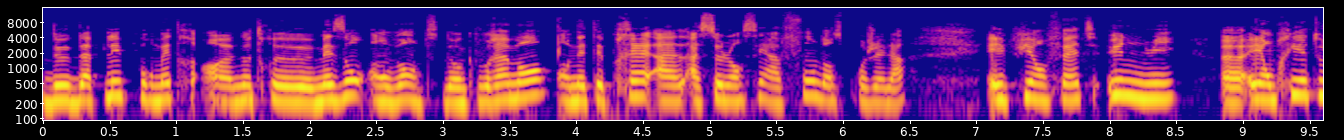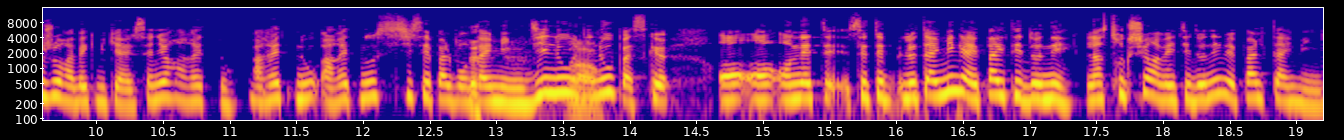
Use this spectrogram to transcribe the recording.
d'appeler pour mettre euh, notre maison en vente. Donc vraiment, on était prêt à, se lancer à fond dans ce projet-là. Et puis en fait, une nuit, et on priait toujours avec Michael, Seigneur, arrête-nous, arrête-nous, arrête-nous si c'est pas le bon timing. Dis-nous, Wow. dis-nous, parce que on, on- on était, c'était, le timing n'avait pas été donné. L'instruction avait été donnée, mais pas le timing.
